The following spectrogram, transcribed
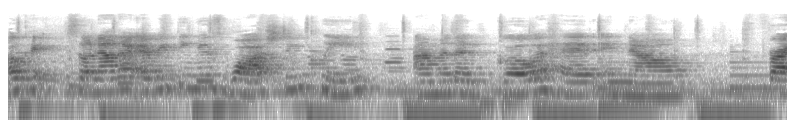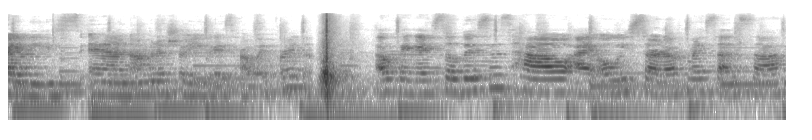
Okay, so now that everything is washed and clean, I'm gonna go ahead and now fry these and I'm gonna show you guys how I fry them. Okay guys, so this is how I always start off my salsa.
